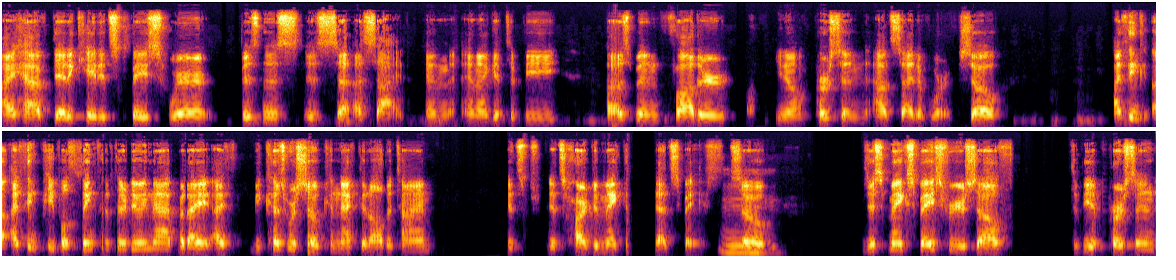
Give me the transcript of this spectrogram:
I have dedicated space where business is set aside, and and I get to be husband, father, you know, person outside of work. So I think I think people think that they're doing that, but I, I because we're so connected all the time, it's it's hard to make that space. Mm. So just make space for yourself to be a person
